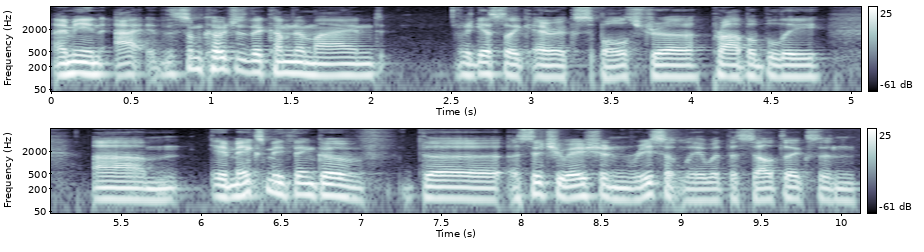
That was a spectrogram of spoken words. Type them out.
I mean, I, some coaches that come to mind. I guess like Erik Spoelstra probably. Um, it makes me think of the a situation recently with the Celtics and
